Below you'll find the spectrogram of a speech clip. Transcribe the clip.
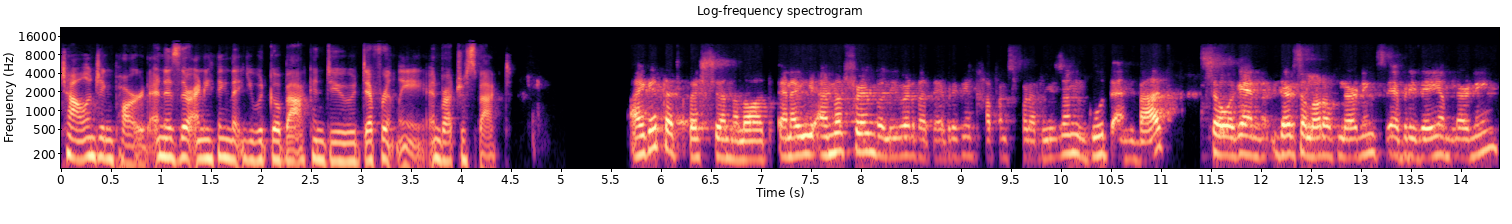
challenging part? And is there anything that you would go back and do differently in retrospect? I get that question a lot. And I, am a firm believer that everything happens for a reason, good and bad. So again, there's a lot of learnings every day I'm learning.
